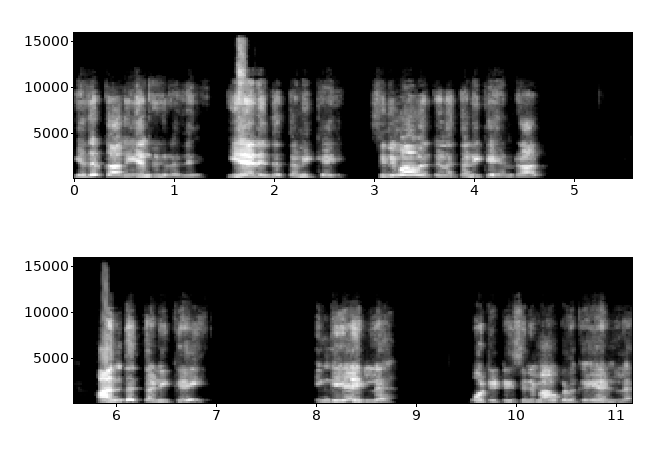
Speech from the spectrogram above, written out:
எதற்காக இயங்குகிறது? ஏன் இந்த தணிக்கை? சினிமாவிற்கான தணிக்கை என்றால் அந்த தணிக்கை இங்க ஏன் இல்ல? ஓடிடி சினிமாவுகளுக்கு ஏன் இல்லை?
